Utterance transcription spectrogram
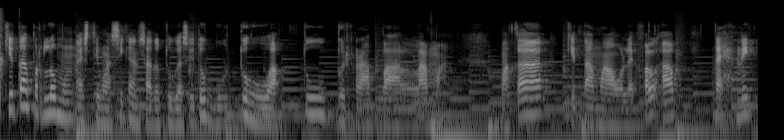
Kita perlu mengestimasikan satu tugas itu butuh waktu berapa lama. Maka kita mau level up teknik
